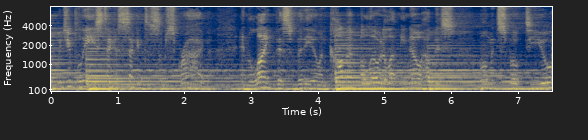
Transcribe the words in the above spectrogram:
Would you please take a second to subscribe and like this video and comment below to let me know how this moment spoke to your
